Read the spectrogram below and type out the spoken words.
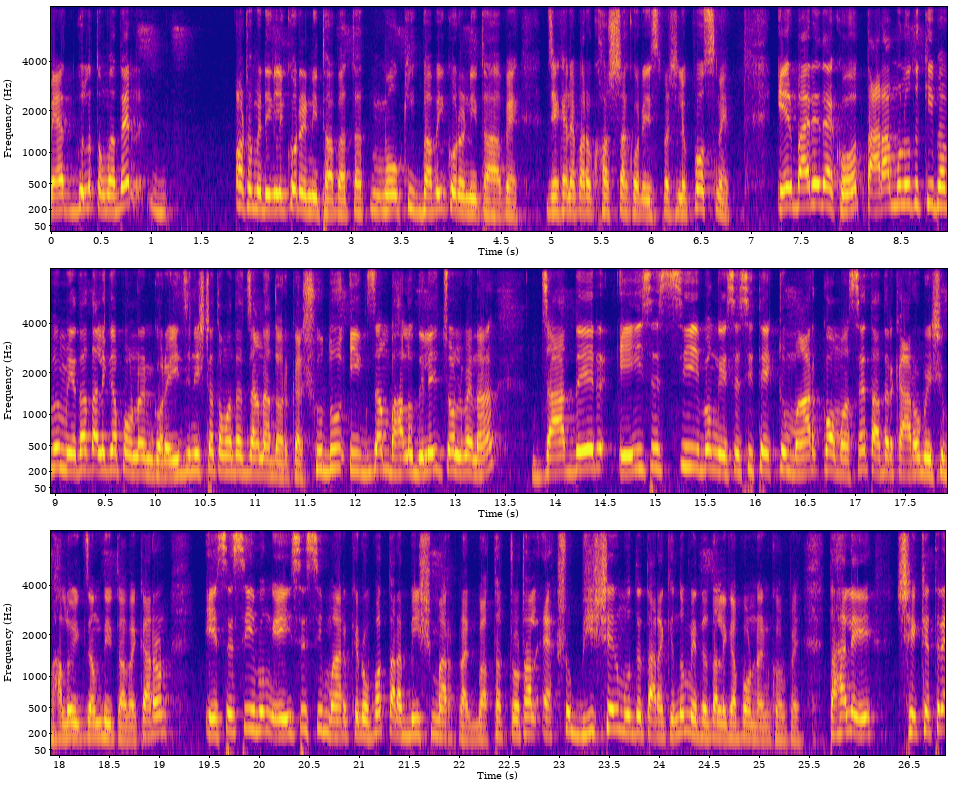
ম্যাথগুলো তোমাদের অটোমেটিকলি করে নিতে হবে, অর্থাৎ মৌখিকভাবেই করে নিতে হবে, যেখানে পারো খসড়া করে স্পেশালি প্রশ্নে। এর বাইরে দেখো, তারা মূলত কীভাবে মেধা তালিকা প্রণয়ন করে, এই জিনিসটা তোমাদের জানা দরকার। শুধু এক্সাম ভালো দিলেই চলবে না, যাদের এইচএসসি এবং এসএসসিতে একটু মার্ক কম আছে, তাদেরকে আরও বেশি ভালো এক্সাম দিতে হবে। কারণ এসএসসি এবং এইচএসসি মার্কের ওপর তারা বিশ মার্ক রাখবে, অর্থাৎ টোটাল একশো বিশের মধ্যে তারা কিন্তু মেধা তালিকা প্রণয়ন করবে। তাহলে সেক্ষেত্রে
